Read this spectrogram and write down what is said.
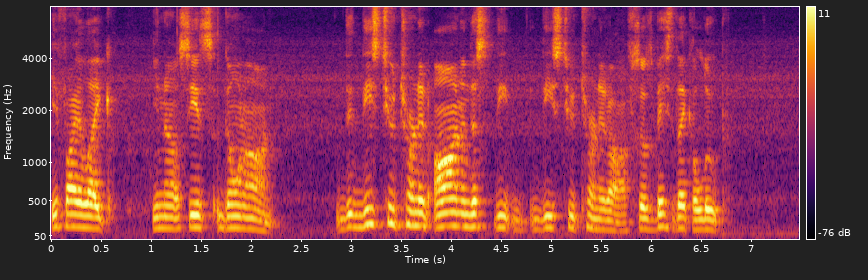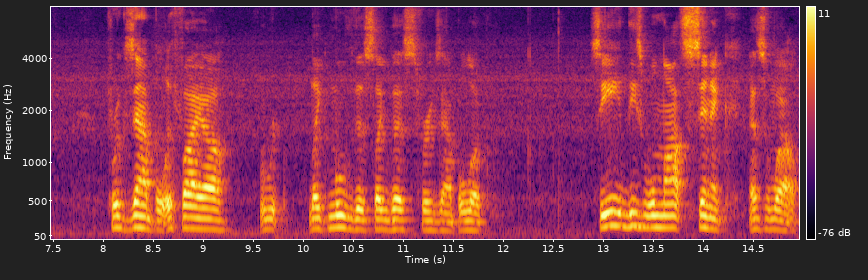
If I like, you know, see it's going on. Th these two turn it on and this the, these two turn it off. So it's basically like a loop. For example, if I uh like move this like this, for example, look. See, these will not sync as well.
